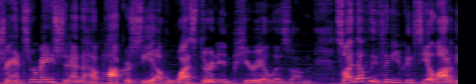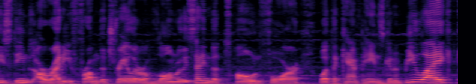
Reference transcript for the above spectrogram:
transformation, and the hypocrisy of Western imperialism. So I definitely think you can see a lot of these themes already from the trailer of Lone, really setting the tone for what the campaign is going to be like.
